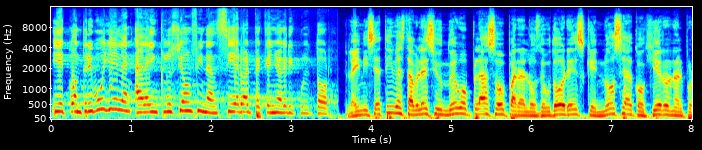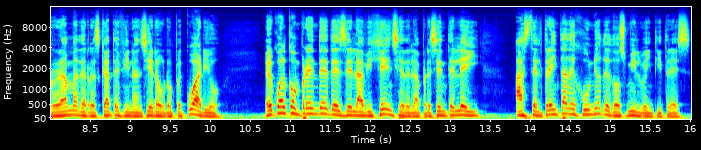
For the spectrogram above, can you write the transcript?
y contribuyen a la inclusión financiera al pequeño agricultor. La iniciativa establece un nuevo plazo para los deudores que no se acogieron al programa de rescate financiero agropecuario, el cual comprende desde la vigencia de la presente ley hasta el 30 de junio de 2023.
